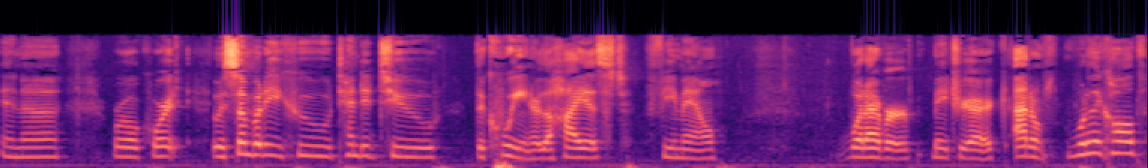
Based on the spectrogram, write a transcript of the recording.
in a royal court. It was somebody who tended to the queen or the highest female, whatever matriarch. I don't. What are they called?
